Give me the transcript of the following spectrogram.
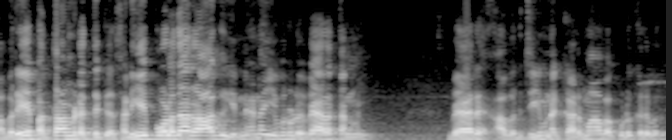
அவரே பத்தாம் இடத்துக்கு சனியைப் போல தான் ராகு. என்னென்ன இவருடைய வேற தன்மை வேற அவர் ஜீவன கர்மாவை கொடுக்குறவர்.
